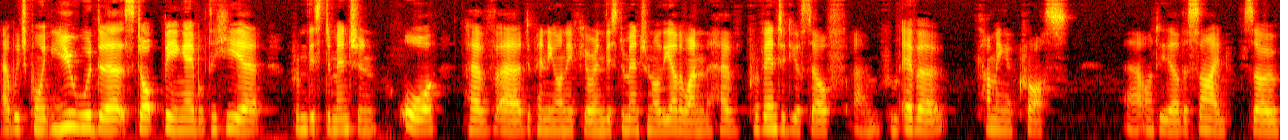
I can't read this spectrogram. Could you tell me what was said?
at which point you would uh, stop being able to hear from this dimension, or have, uh, depending on if you're in this dimension or the other one, have prevented yourself um, from ever coming across uh, onto the other side. So,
